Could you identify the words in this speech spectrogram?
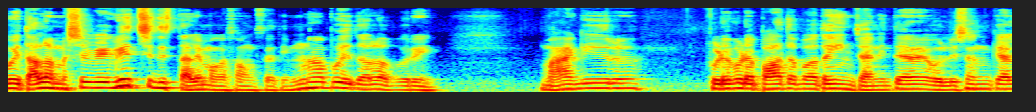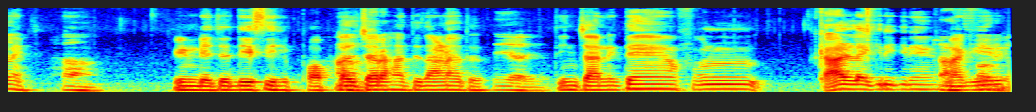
पळयतालो मातशें वेगळीच दिसताली म्हाका सॉंग्स ती. म्हणून हांव पळयतालो बरी मागीर फुडें फुडें पावता पावता हिंच्यांनी तें रेवल्युशन केलें. हां. इंडियेचें देसी हिपहॉप कल्चर आहा तें जाणात. तेंच्यांनी तें फूल काडलें कितें कितें. मागीर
